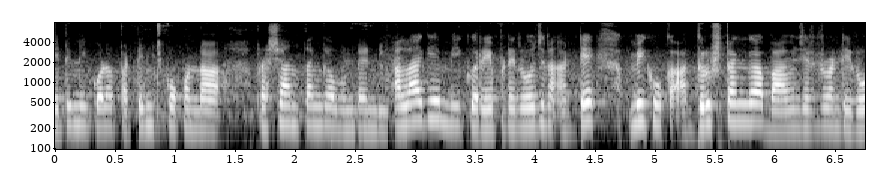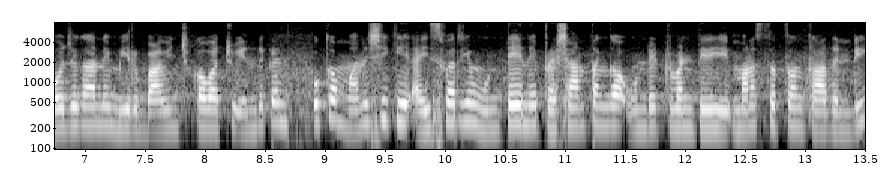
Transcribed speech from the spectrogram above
ఏటిని కూడా పట్టించుకోకుండా ప్రశాంతంగా ఉండండి. అలాగే మీకు రేపటి రోజున అంటే మీకు ఒక అదృష్టంగా భావించేటటువంటి రోజుగానే మీరు భావించుకోవచ్చు. ఎందుకంటే ఒక మనిషికి ఐశ్వర్యం ఉంటేనే ప్రశాంతంగా ఉండేటువంటి మనస్తత్వం కాదండి.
